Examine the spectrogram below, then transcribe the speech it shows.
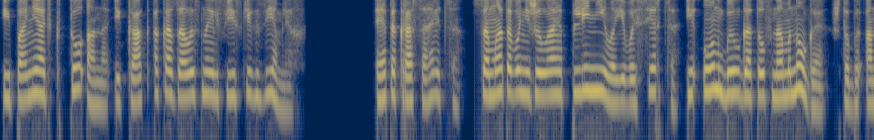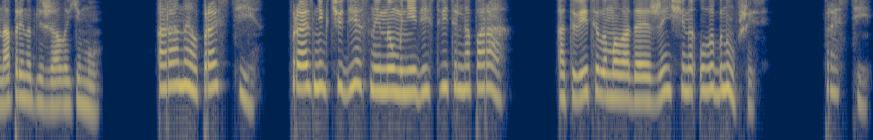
и понять, кто она и как оказалась на эльфийских землях. Эта красавица, сама того не желая, пленила его сердце, и он был готов на многое, чтобы она принадлежала ему. «Аранел, прости. Праздник чудесный, но мне действительно пора», ответила молодая женщина, улыбнувшись. «Прости».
